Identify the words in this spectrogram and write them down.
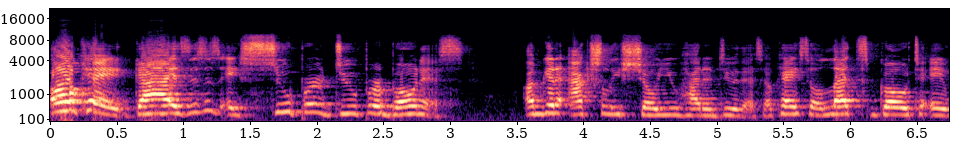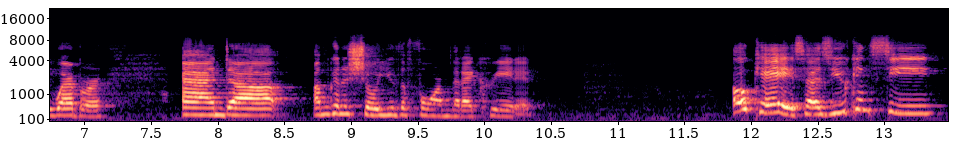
Okay, guys, this is a super duper bonus. I'm to actually show you how to do this. Okay, so let's go to Aweber and uh, I'm to show you the form that I created. Okay, so as you can see,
